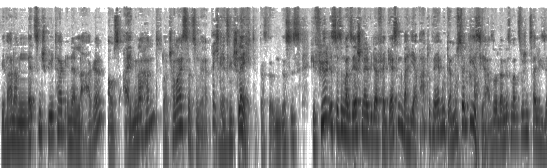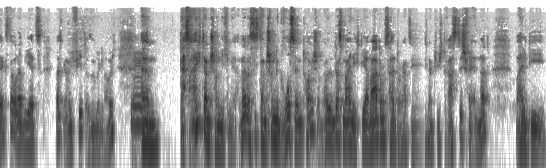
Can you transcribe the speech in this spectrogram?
wir waren am letzten Spieltag in der Lage, aus eigener Hand deutscher Meister zu werden. Richtig. Das ist jetzt nicht schlecht. Das, das ist, gefühlt ist das immer sehr schnell wieder vergessen, weil die Erwartung, ja gut, dann muss er dies Jahr. So, dann ist man zwischenzeitlich Sechster oder wie jetzt, ich weiß gar nicht, Vierter sind wir, glaube ich. Mhm. Ähm, das reicht dann schon nicht mehr. Ne? Das ist dann schon eine große Enttäuschung. Also das meine ich. Die Erwartungshaltung hat sich natürlich drastisch verändert, weil die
